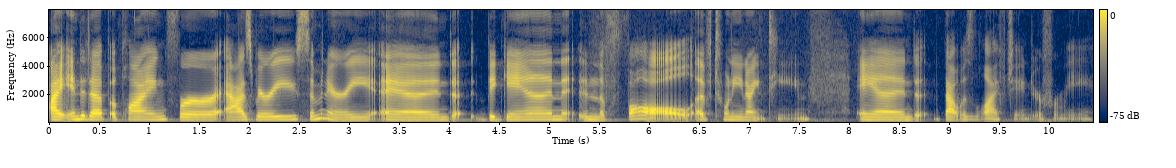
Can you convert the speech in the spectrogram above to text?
I ended up applying for Asbury Seminary and began in the fall of 2019. And that was a life changer for me.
